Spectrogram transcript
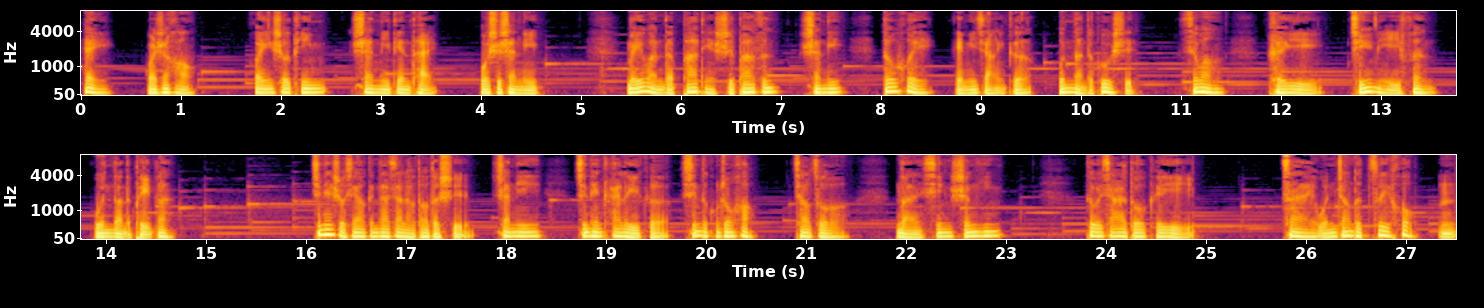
嘿，晚上好，欢迎收听善妮电台，我是善妮。每晚的八点十八分，善妮都会给你讲一个温暖的故事，希望可以给予你一份。温暖的陪伴。今天首先要跟大家聊到的是，珊妮今天开了一个新的公众号，叫做“暖心声音”。各位小耳朵可以在文章的最后，嗯，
